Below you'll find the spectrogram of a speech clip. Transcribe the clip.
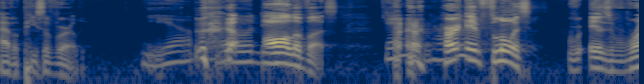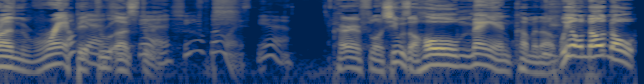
have a piece of Verly. Yeah. All of us. Yeah, Her influence is run oh, rampant yeah, through she, us three. Yeah, she influenced. Yeah. Her influence. She was a whole man coming up. We don't know no.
